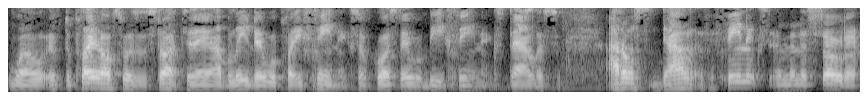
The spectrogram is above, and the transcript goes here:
well, if the playoffs was to start today, I believe they would play Phoenix. Of course, they would beat Phoenix, Dallas. I don't Dallas, Phoenix and Minnesota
